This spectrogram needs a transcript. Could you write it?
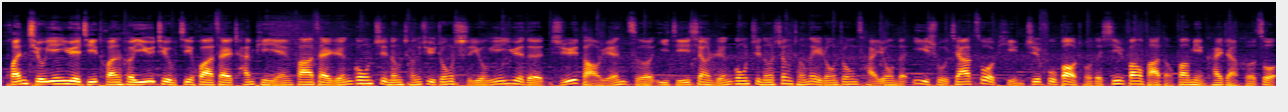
环球音乐集团和 YouTube 计划在产品研发、在人工智能程序中使用音乐的指导原则，以及向人工智能生成内容中采用的艺术家作品支付报酬的新方法等方面开展合作。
